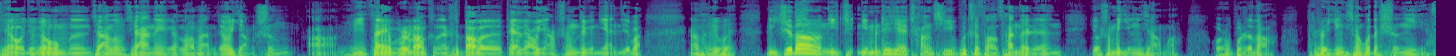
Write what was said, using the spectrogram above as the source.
那天我就跟我们家楼下那个老板聊养生啊，咱也不知道，可能是到了该聊养生这个年纪吧。然后他就问：“你知道你你们这些长期不吃早餐的人有什么影响吗？”我说：“不知道。”他说：“影响我的生意。”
